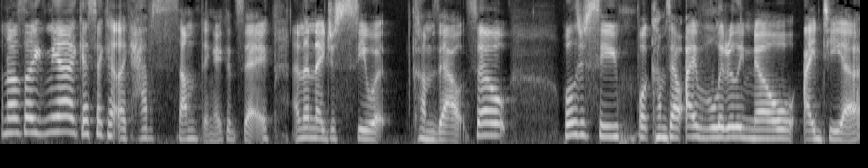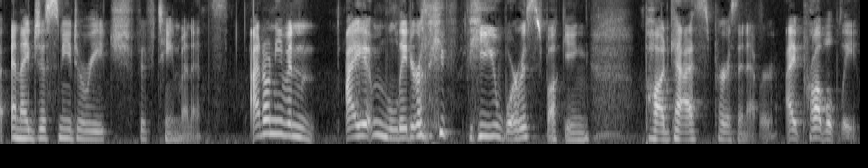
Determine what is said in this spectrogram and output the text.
and I was like, yeah, I guess I could like have something I could say, and then I just see what comes out. So we'll just see what comes out. I have literally no idea, and I just need to reach 15 minutes. I don't even. I am literally the worst fucking podcast person ever. I probably.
